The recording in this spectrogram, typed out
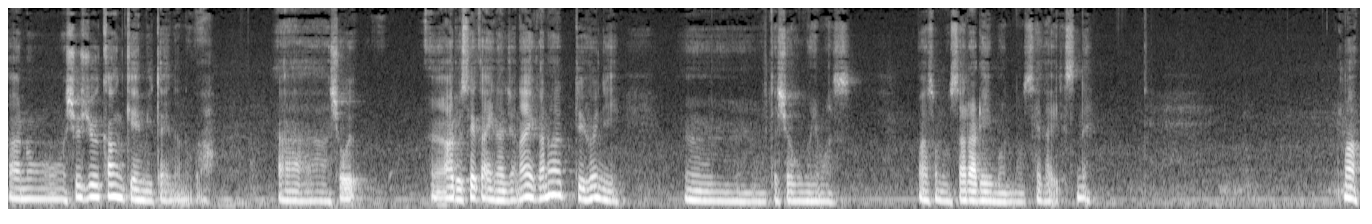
あの主従関係みたいなのがあある世界なんじゃないかなっていうふうにうん私は思います。まあ、そのサラリーマンの世界ですね。まあ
